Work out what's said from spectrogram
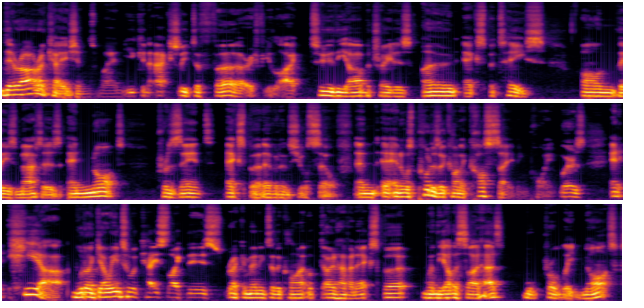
there are occasions when you can actually defer, if you like, to the arbitrator's own expertise on these matters and not present expert evidence yourself. And, and it was put as a kind of cost saving point. Whereas, and here, would I go into a case like this recommending to the client, look, don't have an expert when the other side has? Well, probably not.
